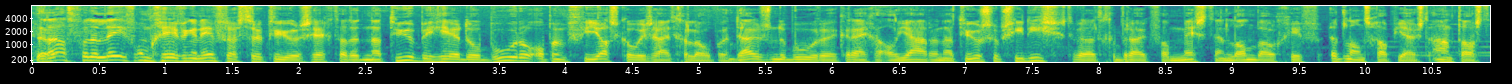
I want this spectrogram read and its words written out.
De Raad voor de Leefomgeving en Infrastructuur zegt dat het natuurbeheer door boeren op een fiasco is uitgelopen. Duizenden boeren krijgen al jaren natuursubsidies, terwijl het gebruik van mest en landbouwgif het landschap juist aantast.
